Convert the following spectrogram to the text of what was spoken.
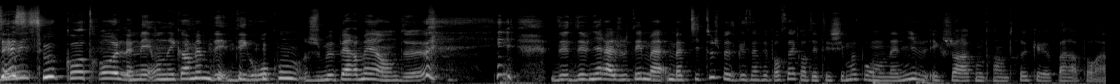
Mais est oui. sous contrôle. Mais on est quand même des, des gros cons. Je me permets hein, de... de, de venir ajouter ma, ma petite touche parce que ça me fait penser à quand t'étais chez moi pour mon anniv et que je te raconterai un truc euh, par rapport à...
